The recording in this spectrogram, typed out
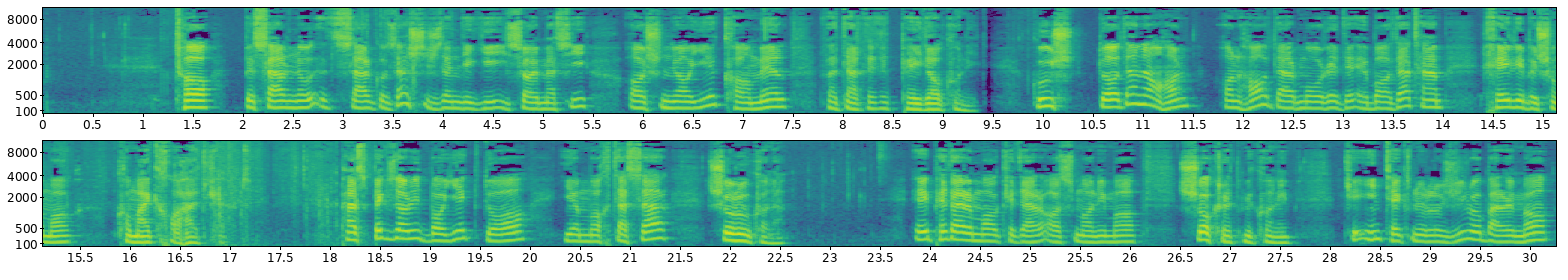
تا به سرگذشت زندگی عیسی مسیح آشنایی کامل و دقیق پیدا کنید. گوش دادن آن آنها در مورد عبادت هم خیلی به شما کمک خواهد کرد. پس بگذارید با یک دعا یه مختصر شروع کنم. ای پدر ما که در آسمانی ما شکرت می‌کنیم که این تکنولوژی رو برای ما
